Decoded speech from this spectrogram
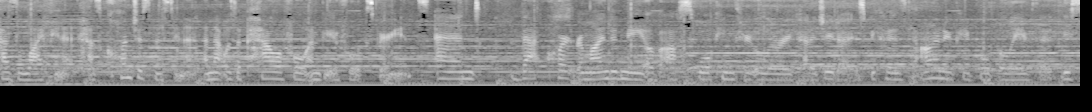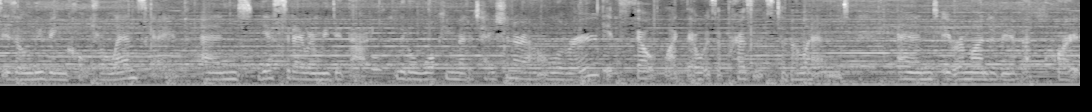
has life in it, has consciousness in it, and that was a powerful and beautiful experience. And that quote reminded me of us walking through Uluru Kata Tjuta because the Anangu people believe that this is a living cultural landscape. And yesterday when we did that little walking meditation around Uluru, it felt like there was a presence to the land. And it reminded me of that quote,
